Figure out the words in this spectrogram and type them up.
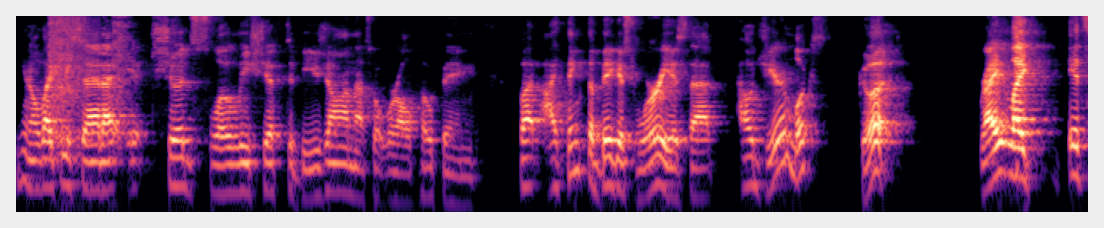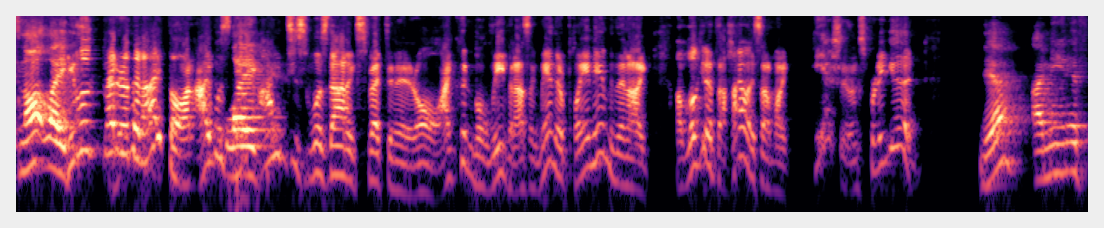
you know, like we said, I, it should slowly shift to Bijan. That's what we're all hoping. But I think the biggest worry is that Allgeier looks good, right? Like it's not like he looked better than I thought. I was like, I just was not expecting it at all. I couldn't believe it. I was like, man, they're playing him, and then like I'm looking at the highlights. I'm like, he actually looks pretty good. Yeah, I mean, if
